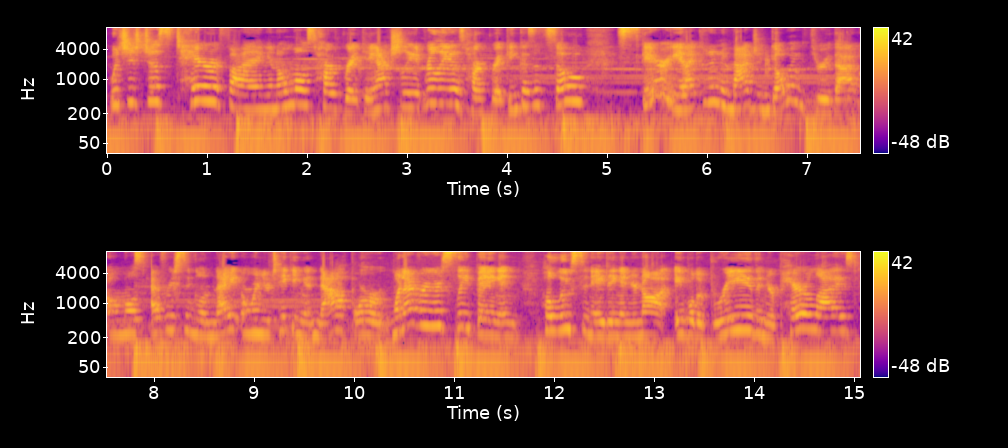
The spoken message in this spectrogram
which is just terrifying and almost heartbreaking. Actually, it really is heartbreaking because it's so scary and I couldn't imagine going through that almost every single night or when you're taking a nap or whenever you're sleeping and hallucinating and you're not able to breathe and you're paralyzed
